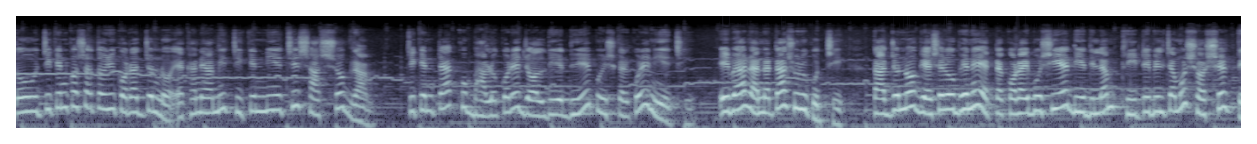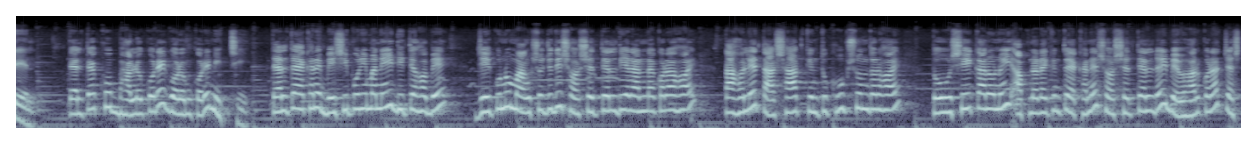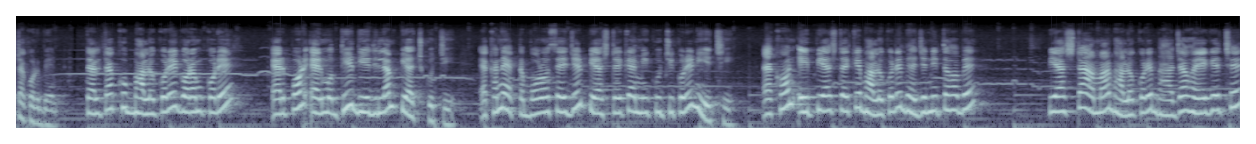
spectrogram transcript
তো চিকেন কষা তৈরি করার জন্য এখানে আমি চিকেন নিয়েছি সাতশো গ্রাম। চিকেনটা খুব ভালো করে জল দিয়ে ধুয়ে পরিষ্কার করে নিয়েছি। এবার রান্নাটা শুরু করছি। তার জন্য গ্যাসের ওভেনে একটা কড়াই বসিয়ে দিয়ে দিলাম থ্রি টেবিল চামচ সর্ষের তেল। তেলটা খুব ভালো করে গরম করে নিচ্ছি। তেলটা এখানে বেশি পরিমাণেই দিতে হবে। যে কোনো মাংস যদি সর্ষের তেল দিয়ে রান্না করা হয়, তাহলে তার স্বাদ কিন্তু খুব সুন্দর হয়। তো সেই কারণেই আপনারা কিন্তু এখানে সর্ষের তেলটাই ব্যবহার করার চেষ্টা করবেন। তেলটা খুব ভালো করে গরম করে এরপর এর মধ্যে দিয়ে দিলাম পেঁয়াজ কুচি। এখানে একটা বড় সাইজের পেঁয়াজটাকে আমি কুচি করে নিয়েছি। এখন এই পেঁয়াজটাকে ভালো করে ভেজে নিতে হবে। পেঁয়াজটা আমার ভালো করে ভাজা হয়ে গেছে।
